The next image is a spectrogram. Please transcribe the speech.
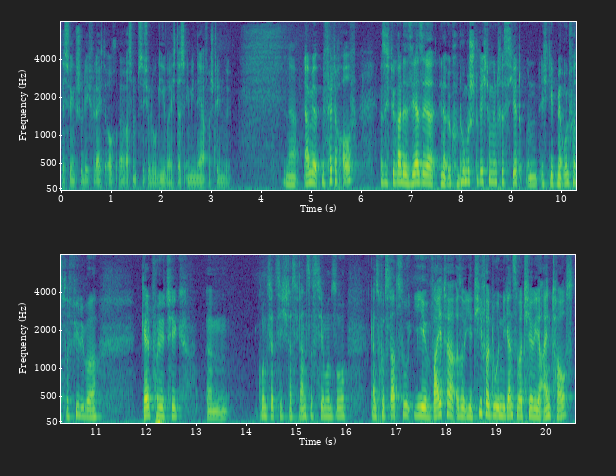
Deswegen studiere ich vielleicht auch äh, was mit Psychologie, weil ich das irgendwie näher verstehen will. Ja, ja mir, mir fällt auch auf, also ich bin gerade sehr, sehr in der ökonomischen Richtung interessiert und ich gebe mir unfassbar viel über Geldpolitik, ähm, grundsätzlich das Finanzsystem und so. Ganz kurz dazu, je weiter, also je tiefer du in die ganze Materie eintauchst,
